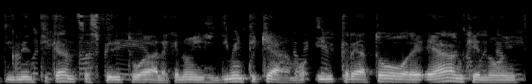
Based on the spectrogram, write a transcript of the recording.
dimenticanza spirituale che noi dimentichiamo il creatore e anche noi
